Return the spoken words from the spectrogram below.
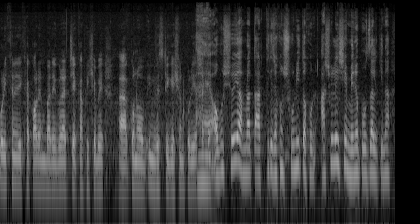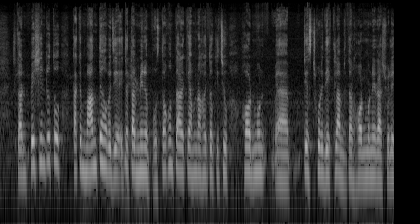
পরীক্ষা নিরীক্ষা করেন বা রেগুলার চেক আপ হিসেবে কোনো ইনভেস্টিগেশন করিয়ে থাকেন? হ্যাঁ অবশ্যই আমরা তার থেকে যখন শুনি তখন আসলেই সে মেনোপোজাল কিনা কারণ পেশেন্টও তো তাকে মানতে হবে যে এটা তার মেনোপোজ তখন তাকে আমরা হয়তো কিছু হরমোন টেস্ট করে দেখলাম যে তার হরমোনের আসলে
